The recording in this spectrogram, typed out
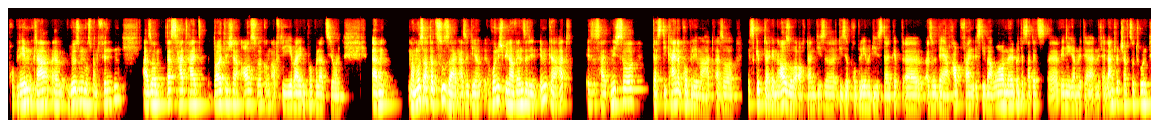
Problem, klar, äh, Lösungen muss man finden. Also das hat halt deutliche Auswirkungen auf die jeweiligen Populationen. Ähm, man muss auch dazu sagen, also die Honigbiene, auch wenn sie den Imker hat, ist es halt nicht so, dass die keine Probleme hat. Also es gibt da genauso auch dann diese, diese Probleme, die es da gibt. Äh, also der Hauptfeind ist die Varroa-Milbe. Das hat jetzt äh, weniger mit der, mit der Landwirtschaft zu tun.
